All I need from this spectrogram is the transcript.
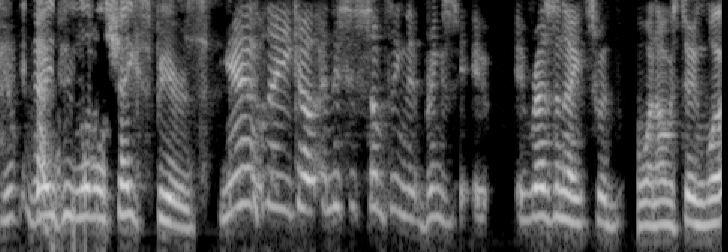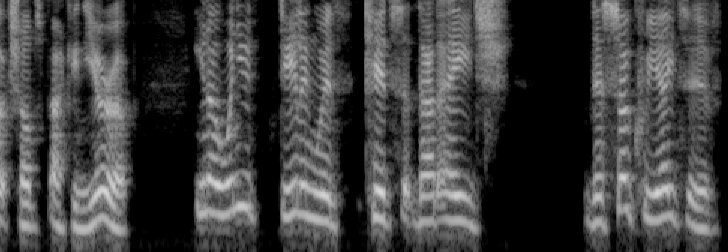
You're yeah. raising little Shakespeare's. Yeah, there you go. And this is something that brings it, it resonates with when I was doing workshops back in Europe. You know, when you're dealing with kids at that age, they're so creative.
